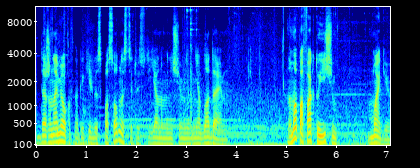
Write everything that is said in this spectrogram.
даже намеков на какие-либо способности, то есть явно мы ничем не, не обладаем. Но мы по факту ищем магию.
